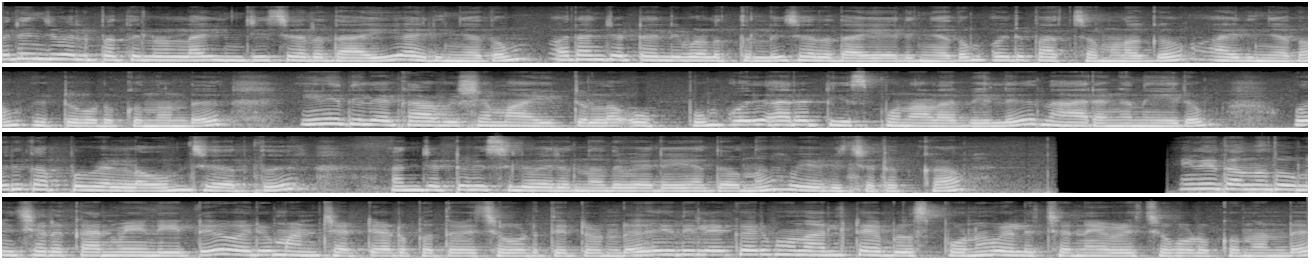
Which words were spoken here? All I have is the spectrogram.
ഒരിഞ്ച് വലുപ്പത്തിലുള്ള ഇഞ്ചി ചെറുതായി അരിഞ്ഞതും ഒരു അഞ്ചെട്ടല്ലി വെളുത്തുള്ളി ചെറുതായി അരിഞ്ഞതും ഒരു പച്ചമുളക് അരിഞ്ഞതും ഇട്ട് കൊടുക്കുന്നുണ്ട്. ഇനി ഇതിലേക്ക് ആവശ്യമായിട്ടുള്ള ഉപ്പും ഒരു അര ടീസ്പൂൺ അളവിൽ നാരങ്ങ നീരും ഒരു കപ്പ് വെള്ളവും ചേർത്ത് അഞ്ചെട്ട് വിസിൽ വരുന്നത് വരെ അതൊന്ന് വേവിച്ചെടുക്കാം. ഇനി ഇതൊന്ന് തുമിച്ചെടുക്കാൻ വേണ്ടിയിട്ട് ഒരു മൺചട്ടി അടുപ്പത്ത് വെച്ച് കൊടുത്തിട്ടുണ്ട്. ഇതിലേക്ക് ഒരു മൂന്നാൽ ടേബിൾ സ്പൂൺ വെളിച്ചെണ്ണ ഒഴിച്ച് കൊടുക്കുന്നുണ്ട്.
